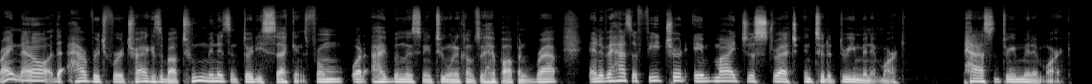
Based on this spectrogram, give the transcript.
Right now, the average for a track is about two minutes and 30 seconds from what I've been listening to when it comes to hip hop and rap. And if it has a featured, it might just stretch into the three minute mark, past the three minute mark.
